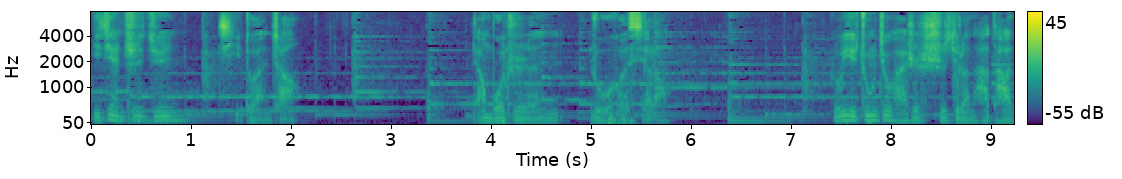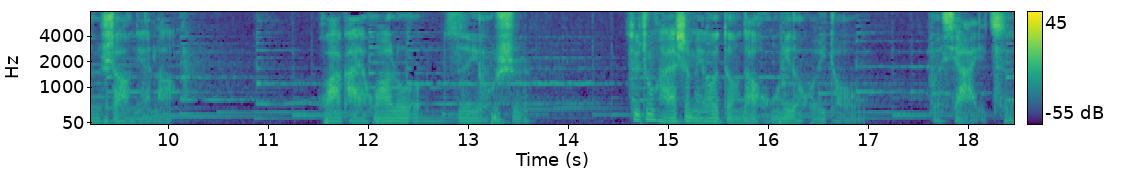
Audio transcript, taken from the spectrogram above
一见知君几断肠”。凉薄之人如何偕老？如意终究还是失去了那他的少年郎。花开花落自有时，最终还是没有等到弘离的回头和下一次。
